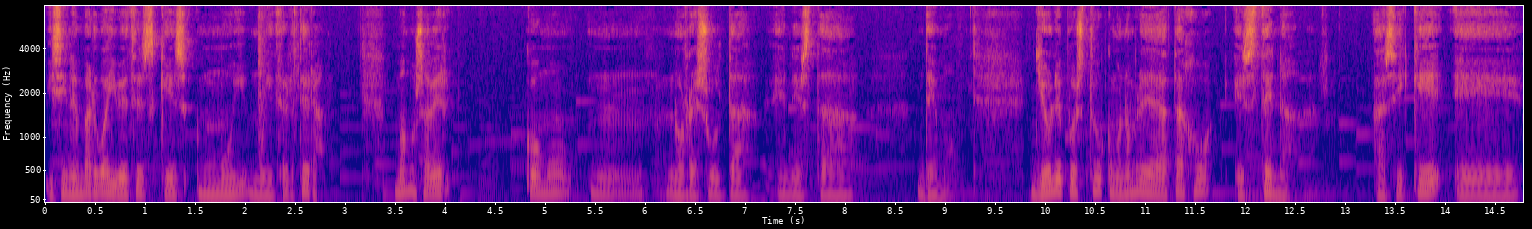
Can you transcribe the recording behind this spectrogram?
Y sin embargo hay veces que es muy, muy certera. Vamos a ver cómo mm, nos resulta en esta demo. Yo le he puesto como nombre de atajo escena. Así que, eh,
